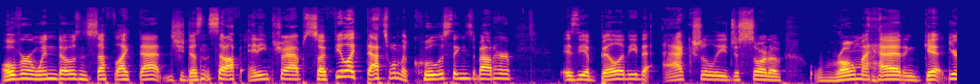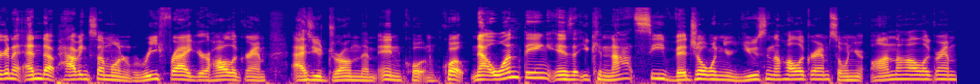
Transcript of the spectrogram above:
over windows and stuff like that. She doesn't set off any traps. So I feel like that's one of the coolest things about her is the ability to actually just sort of roam ahead and get you're going to end up having someone refrag your hologram as you drone them in quote unquote now one thing is that you cannot see vigil when you're using the hologram so when you're on the hologram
